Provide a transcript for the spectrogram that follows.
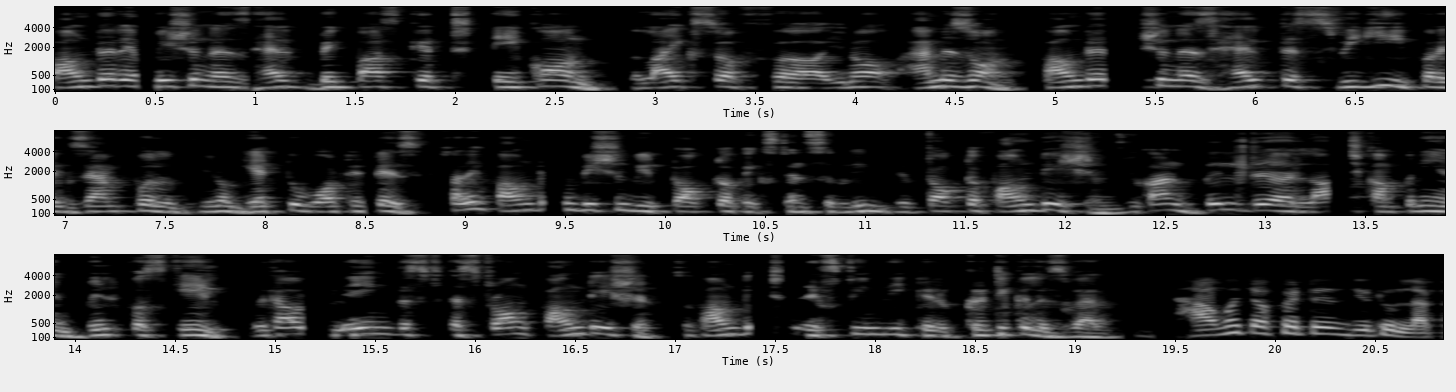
Founder ambition has helped Big Basket take on the likes of, uh, you know, Amazon. Founder ambition has helped Swiggy, for example, you know, get to what it is. So I think founder ambition we've talked of extensively. We've talked of foundation. You can't build a large company and build for scale without laying this, a strong foundation. So foundation is extremely critical as well. How much of it is due to luck?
